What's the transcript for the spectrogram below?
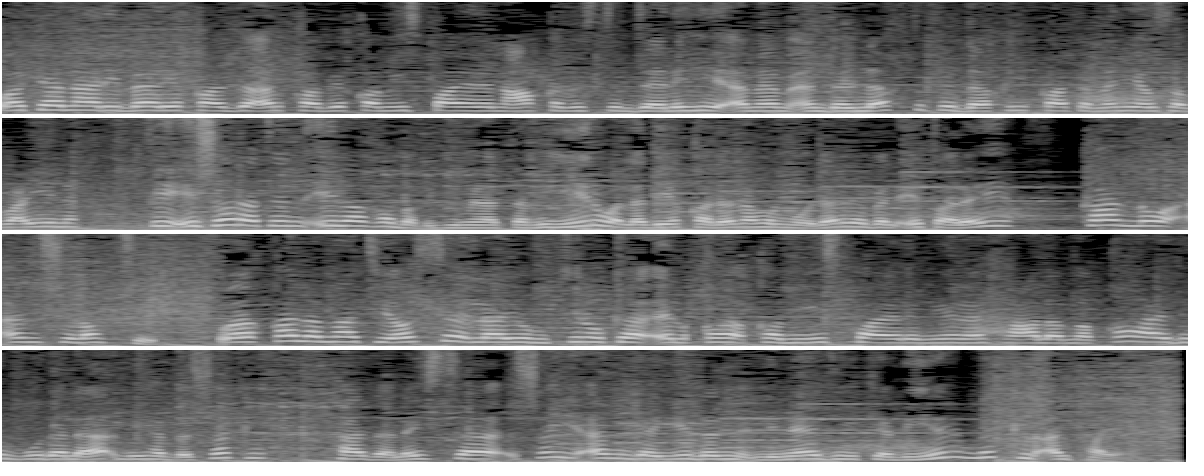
وكان ريبيري قد ألقى بقميص بايرن عقب استبداله أمام أندرلخت في الدقيقة 78 في إشارة إلى غضبه من التغيير والذي قرنه المدرب الإيطالي كارلو أنشيلوتي. وقال ماتيوس لا يمكنك إلقاء قميص بايرن ميونخ على مقاعد البدلاء بهذا الشكل. هذا ليس شيئا جيدا لنادي كبير مثل البايرن.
